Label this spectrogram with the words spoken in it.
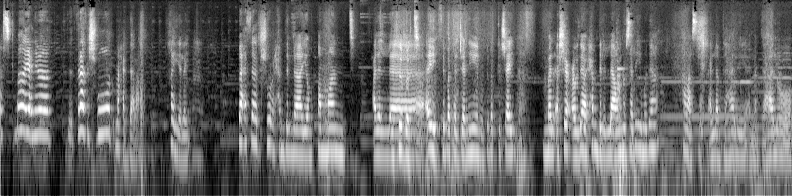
بس ما يعني ثلاث شهور ما حد درى. تخيلي. بعد ثلاث شهور الحمد لله يوم طمنت على ال- وثبت. أي ثبت الجنين وثبت كل شيء. ما الأشعة وذا الحمد لله. وإنه سليم وذا. خلاص رحت علمتها لي علمتها له.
